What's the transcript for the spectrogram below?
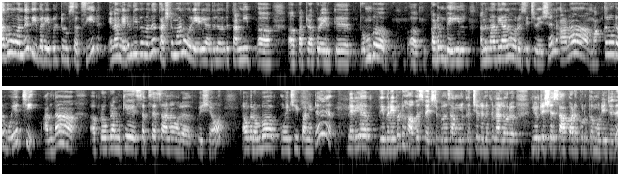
அதுவும் வந்து we were able to succeed ஏன்னா நெடுந்தீவு வந்து கஷ்டமான ஒரு ஏரியா அதில் வந்து தண்ணி பற்றாக்குறை இருக்குது ரொம்ப கடும் வெயில் அந்த மாதிரியான ஒரு சுச்சுவேஷன் ஆனால் மக்களோட முயற்சி அதுதான் ப்ரோக்ராமுக்கே சக்ஸஸ் ஆன ஒரு விஷயம். அவங்க ரொம்ப முயற்சி பண்ணிட்டு நிறைய we were able to harvest vegetables அவங்களுக்கு சில்ட்ரனுக்கு நல்ல ஒரு நியூட்ரிஷியஸ் சாப்பாடு கொடுக்க முடிஞ்சது.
